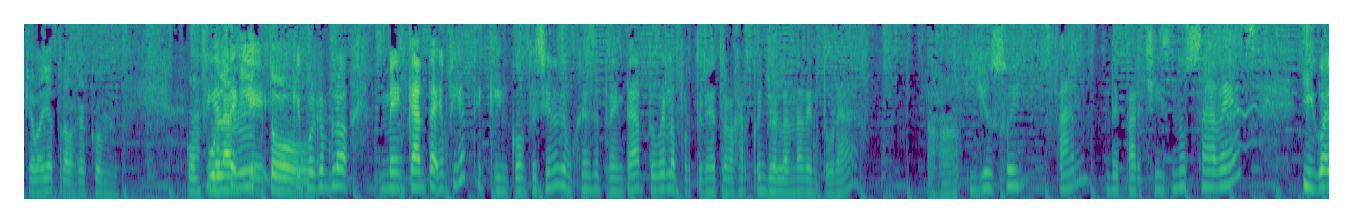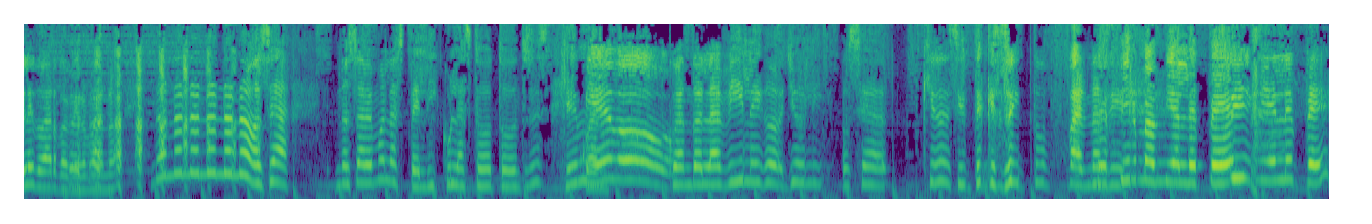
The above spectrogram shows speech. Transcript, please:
que vaya a trabajar con con Fíjate que- fulanito Que, por ejemplo, me encanta. Fíjate que en Confesiones de Mujeres de 30 tuve la oportunidad de trabajar con Yolanda Ventura. Ajá. Y yo soy fan de Parchís, ¿no sabes? Igual Eduardo, mi hermano. No, no, no, no, no, no. O sea, no sabemos las películas, todo, todo. Entonces, ¡Qué cuan- miedo! Cuando la vi, le digo, Yoli, o sea, quiero decirte que soy tu fan. ¿Me así. firmas mi LP? Sí, mi LP.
